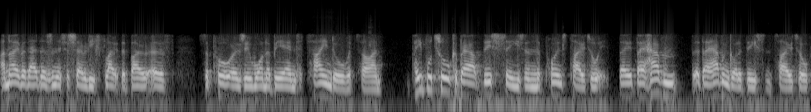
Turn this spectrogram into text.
I know that that doesn't necessarily float the boat of supporters who want to be entertained all the time people talk about this season the points total. They they haven't they haven't got a decent total.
